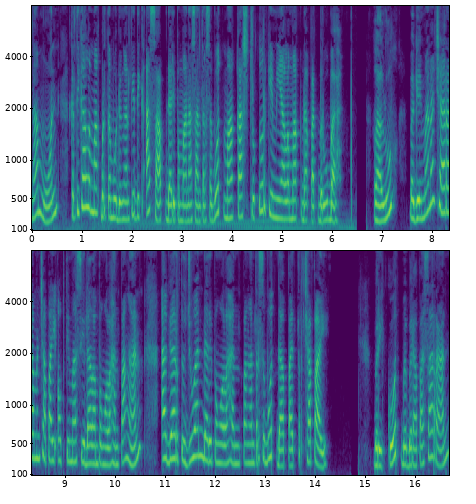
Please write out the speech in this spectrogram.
Namun, ketika lemak bertemu dengan titik asap dari pemanasan tersebut, maka struktur kimia lemak dapat berubah. Lalu, Bagaimana cara mencapai optimasi dalam pengolahan pangan agar tujuan dari pengolahan pangan tersebut dapat tercapai? Berikut beberapa saran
